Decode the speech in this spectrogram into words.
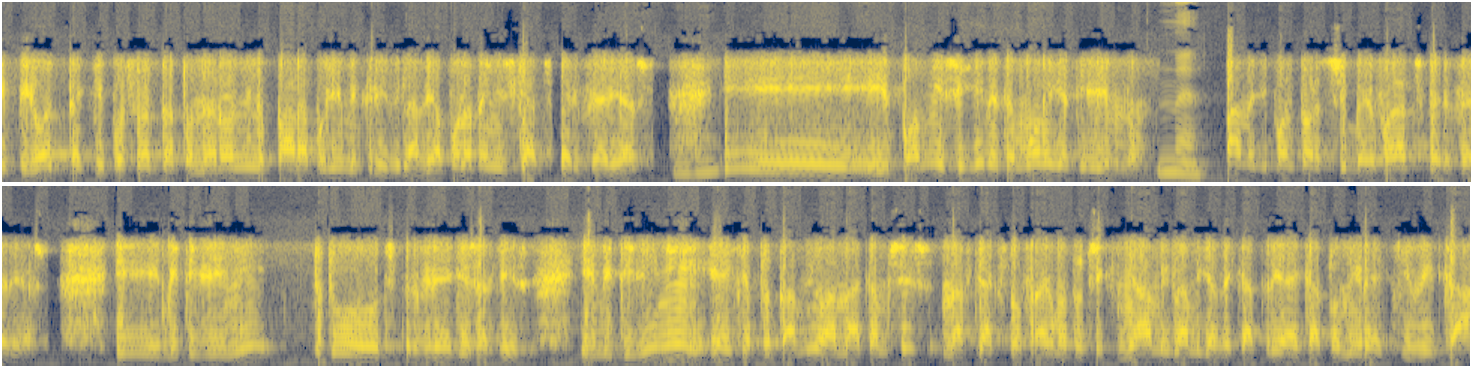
η ποιότητα και η ποσότητα των νερών είναι πάρα πολύ μικρή. Δηλαδή από όλα τα νησιά της περιφερειας η, η υπόμνηση γίνεται μόνο για τη Λίμνο. Ναι. Πάμε λοιπόν τώρα στη συμπεριφορά της περιφέρειας. Η Μυτιλίνη του, της Περιφερειακής Αρχής. Η Μυτιλίνη έχει από το Ταμείο Ανάκαμψης να φτιάξει το φράγμα του Τσικνιά. Μιλάμε για 13 εκατομμύρια κυβικά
